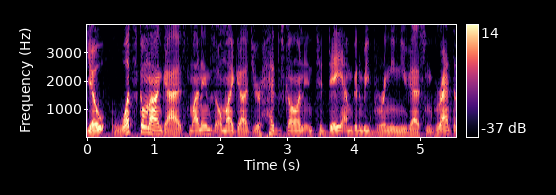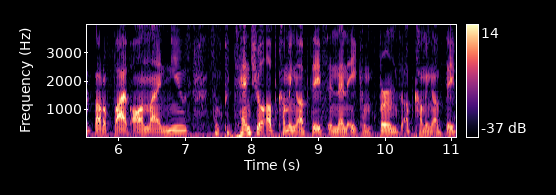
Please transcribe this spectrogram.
Yo, what's going on guys? My name is Oh My God, your head's gone, and today I'm going to be bringing you guys some Grand Theft Auto 5 online news, some potential upcoming updates, and then a confirmed upcoming update,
